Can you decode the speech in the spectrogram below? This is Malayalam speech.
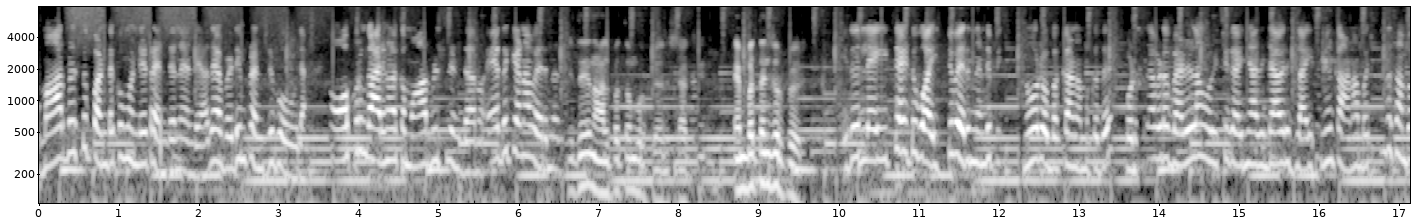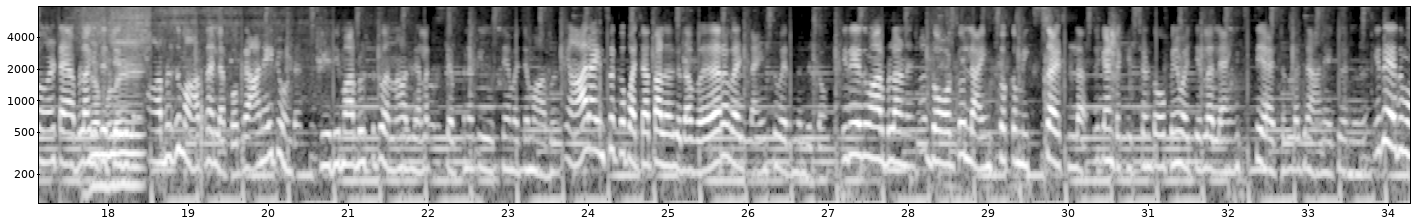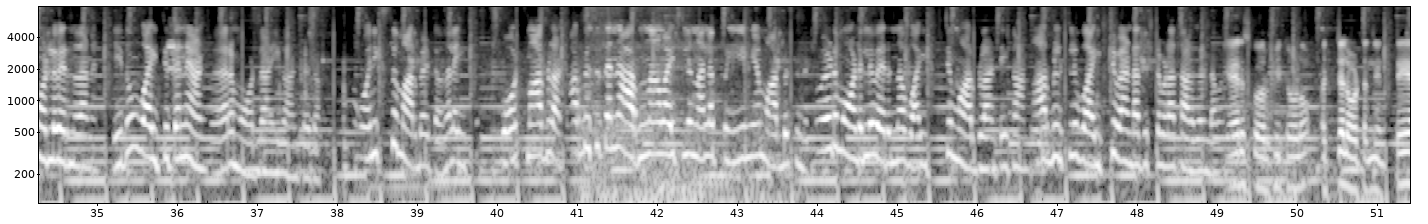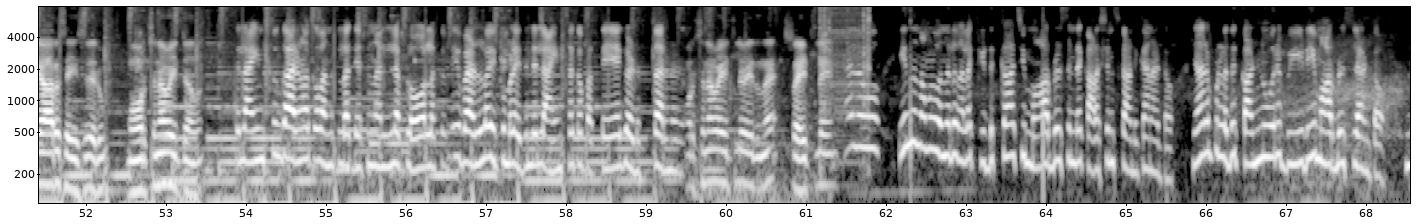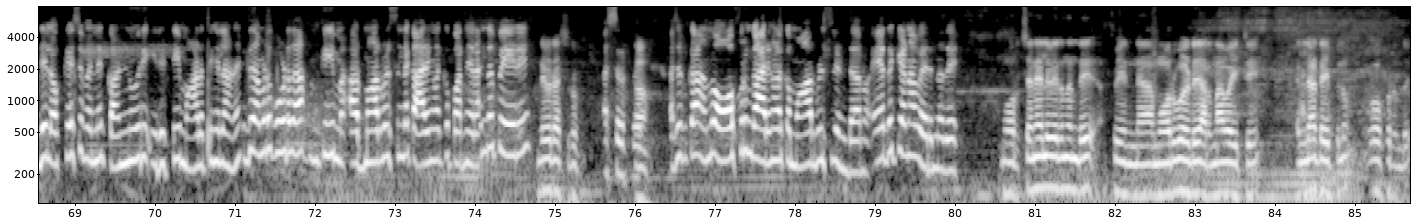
മാർബിൾസ് പണ്ടൊക്കെ മുന്നേ ട്രെൻഡ് തന്നെ ഉണ്ട് അത് എവിടെയും ട്രെൻഡിൽ പോകില്ല ഓഫറും കാര്യങ്ങളൊക്കെ മാർബിൾസിൽ ഉണ്ടായിരുന്നു. ഏതൊക്കെയാണ് വരുന്നത്? ഇത് നാല്പത്തൊമ്പത് റുപ്യ വരും സ്റ്റാർട്ട് എൺപത്തഞ്ച് റുപ്യ വരും. ഇത് ലേറ്റ് ആയിട്ട് വൈറ്റ് വരുന്നുണ്ട്. നൂറ് രൂപക്കാണ് നമുക്കിത് കൊടുത്തത് അവിടെ വെള്ളം ഒഴിച്ചു കഴിഞ്ഞാൽ അതിന്റെ ആ ഒരു ഗ്ലൈസിങ് കാണാൻ പറ്റുന്ന സംഭവങ്ങൾ ടേബിളാക്കി മാർബിൾസ് മാത്രമല്ല ഇപ്പോൾ ഗ്രാനൈറ്റും ഉണ്ട്. ബി ഡി മാർബിൾസ് ഒക്കെ വന്നാൽ മതി. നല്ല സ്റ്റെപ്പിനൊക്കെ യൂസ് ചെയ്യാൻ പറ്റിയ മാർബിൾ ആ ലൈൻസ് ഒക്കെ പറ്റാത്ത ആളുകൾക്ക് ഇതാ വേറെ ലൈൻസ് വരുന്നുണ്ട് കേട്ടോ ഇത് ഏത് മാർബിളാണ് ഡോട്ടും ലൈൻസും ഒക്കെ മിക്സ് ആയിട്ടുള്ള ഇതൊക്കെയാണ് കിച്ചൺ ടോപ്പിന് പറ്റിയുള്ള ലെങ്തി ആയിട്ടുള്ള ഗ്രാനൈറ്റ് വരുന്നത്. ഇത് ഏത് മോഡൽ വരുന്നതാണ്? ഇതും വൈറ്റ് തന്നെയാണ്. വേറെ മോഡലാണ് ഈ കാണിച്ചത് ഒനിക്സ് മാർബിൾ കേട്ടോ നല്ല സ്പോട്ട് മാർബിൾ ആണ്. മാർബിൾസിൽ തന്നെ അർണ വൈറ്റിൽ നല്ല പ്രീമിയം മാർബിൾസ് ഉണ്ട്. വേർഡ് മോഡലിൽ വരുന്ന വൈറ്റ് മാർബിൾ ആണ്. ഈ കാണുന്നത് മാർബിൾസിൽ വൈറ്റ് വേണ്ടാത്ത ഇഷ്ടപ്പെടാത്ത ആളുകൾ ഉണ്ടാവും. സ്ക്വയർ ഫീറ്റോളം ഒറ്റ ലോട്ടന് എട്ട് ആറ് സൈസ് വരും. മോർച്ചന വൈറ്റ് ആണ്. ലൈൻസും കാര്യങ്ങളൊക്കെ വന്നിട്ടുള്ള അത്യാവശ്യം നല്ല ഫ്ലോറിലൊക്കെ ഈ വെള്ളം ഒഴിക്കുമ്പോൾ ഇതിന്റെ ലൈൻസ് ഒക്കെ പ്രത്യേകം എടുത്തരണം മോർച്ചന വൈറ്റിൽ വരുന്ന സ്ട്രൈറ്റ് ലൈൻ ഹലോ ഇന്ന് നമ്മൾ വന്നിട്ട് നല്ല കിടുക്കാച്ചി മാർബിൾസിന്റെ കളക്ഷൻസ് കാണിക്കാനാട്ടോ. ഞാനിപ്പോൾ ഉള്ളത് കണ്ണൂർ ബി ഡി മാർബിൾസിലാണ് കേട്ടോ ഇതിന്റെ ലൊക്കേഷൻ വന്ന് കണ്ണൂർ ഇരിട്ടി മാടത്തിങ്ങിലാണ്. ഇത് നമ്മുടെ കൂടെ നമുക്ക് ഈ മാർബിൾസിന്റെ കാര്യങ്ങളൊക്കെ പറഞ്ഞുതരാം എന്താ പേര്? അഷ്റഫ്. അഷ്റഫ്. അഷ്റഫ് ഖാൻ നമ്മൾ ഓഫറും കാര്യങ്ങളൊക്കെ മാർബിൾസിൽ ഉണ്ടായിരുന്നു. ഏതൊക്കെയാണ് വരുന്നത്? മോർച്ചനയിൽ വരുന്നുണ്ട് പിന്നെ മോർവേഡ് അർണ വൈറ്റ് എല്ലാ ടൈപ്പിലും ഓഫർ ഉണ്ട്.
